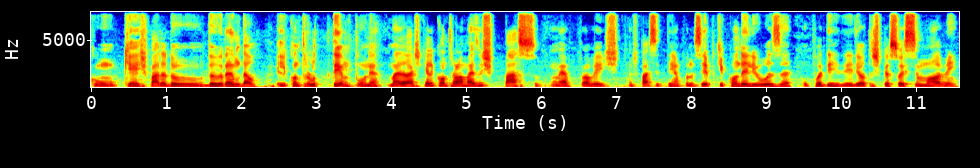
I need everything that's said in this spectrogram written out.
com que a espada do, do Randall, ele controla o tempo, né? Mas eu acho que ele controla mais o espaço, né? Talvez. O espaço e tempo, não sei. Porque quando ele usa o poder dele, outras pessoas se movem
